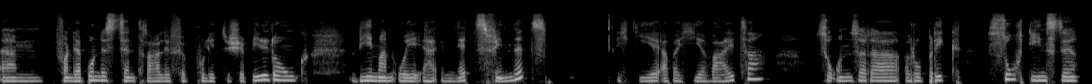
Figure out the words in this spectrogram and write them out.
ähm, von der Bundeszentrale für politische Bildung, wie man OER im Netz findet. Ich gehe aber hier weiter zu unserer Rubrik Suchdienste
